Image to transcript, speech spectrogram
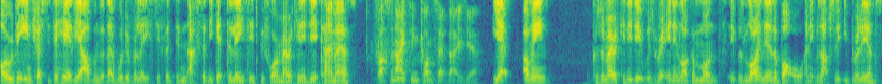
I would be interested to hear the album that they would have released if it didn't accidentally get deleted before American Idiot came out. Fascinating concept that is, yeah. Yeah, I mean, because American Idiot was written in like a month. It was lightning in a bottle, and it was absolutely brilliant.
